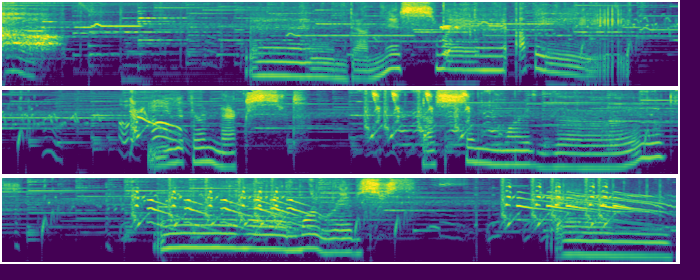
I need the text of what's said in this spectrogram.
and down this way, uppy. You get there next. Have some more of those. Uh, more reds. And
